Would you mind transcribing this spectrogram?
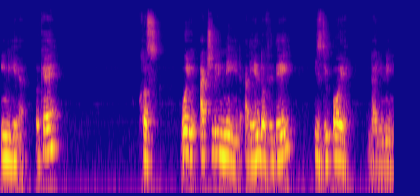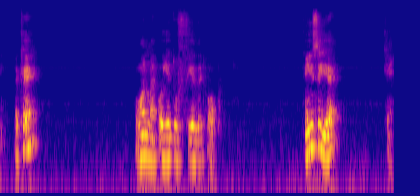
in here okay? Because what you actually need at the end of the day is the oil that you need okay? I want my oil to fill it up. Can you see yeah? Okay.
